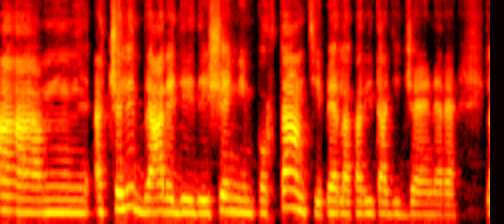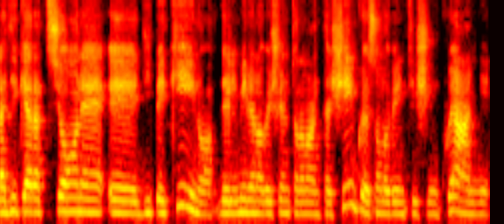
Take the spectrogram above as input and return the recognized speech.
a, a, celebrare dei decenni importanti per la parità di genere. La dichiarazione eh, di Pechino del 1995 sono 25 anni,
